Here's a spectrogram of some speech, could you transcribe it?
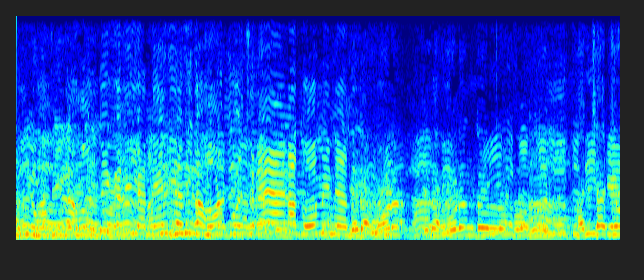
ਅਸੀਂ ਹੁਣ ਦੀ ਹੁਣ ਦੀ ਕਰੀ ਜਾਂਦੇ ਜੀ ਅਸੀਂ ਤਾਂ ਹੁਣ ਪੁੱਛ ਰਹੇ ਆ ਇਹਨਾਂ 2 ਮਹੀਨਿਆਂ ਜਿਹੜਾ ਹੁਣ ਜਿਹੜਾ ਹੁਣ ਅੰਦੋਲਨ ਅੱਛਾ ਜੋ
